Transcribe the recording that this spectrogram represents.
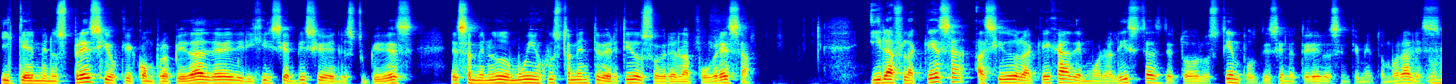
y que el menosprecio que con propiedad debe dirigirse al vicio y a la estupidez es a menudo muy injustamente vertido sobre la pobreza. Y la flaqueza ha sido la queja de moralistas de todos los tiempos, dice la teoría de los sentimientos morales.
